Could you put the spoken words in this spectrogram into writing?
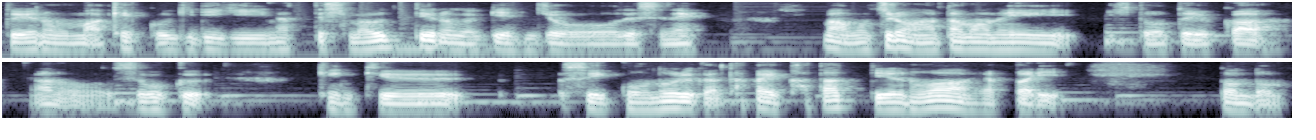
というのも、まあ結構ギリギリになってしまうっていうのが現状ですね。まあもちろん頭のいい人というか、あの、すごく研究遂行能力が高い方っていうのは、やっぱり、どんどん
